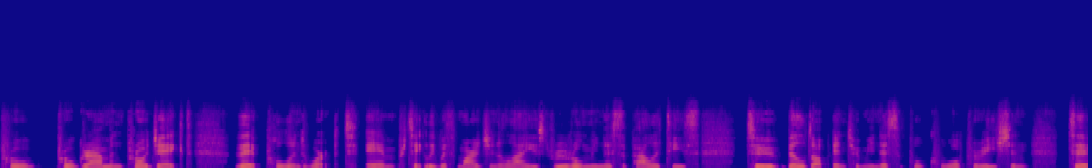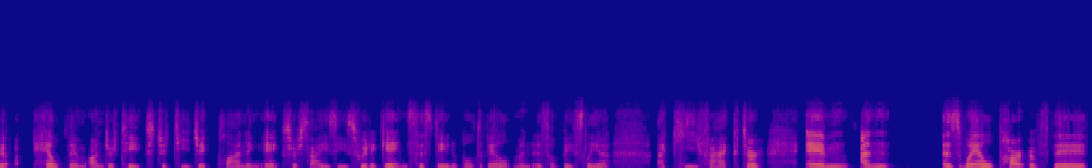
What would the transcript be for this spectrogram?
pro program and project that Poland worked um, particularly with marginalized rural municipalities to build up intermunicipal cooperation to help them undertake strategic planning exercises where again sustainable development is obviously a, a key factor. Um, and as well part of the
